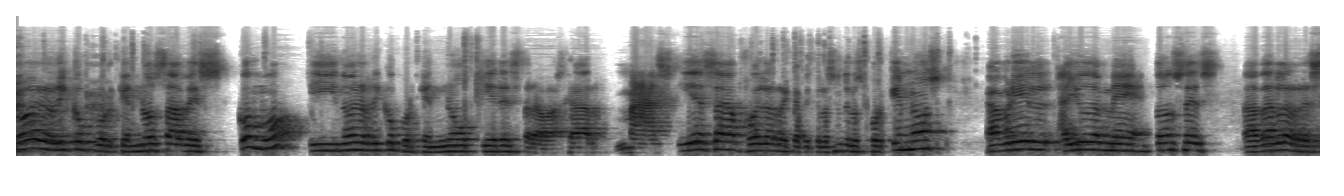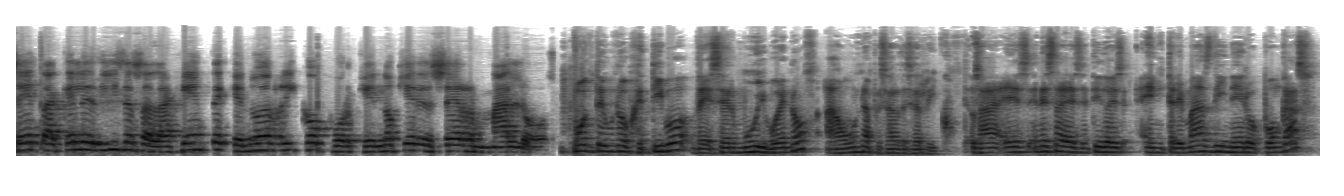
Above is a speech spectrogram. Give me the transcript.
No eres rico porque no sabes cómo y no eres rico porque no quieres trabajar más. Y esa fue la recapitulación de los por qué nos. Gabriel, ayúdame entonces a dar la receta. ¿Qué le dices a la gente que no es rico porque no quieren ser malos? Ponte un objetivo de ser muy bueno, aún a pesar de ser rico. O sea, es, en este sentido es, entre más dinero pongas,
